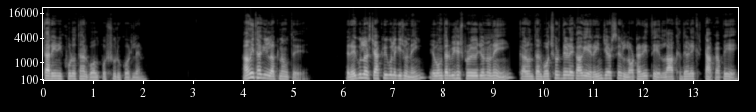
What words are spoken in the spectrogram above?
তারিণী খুড়ো তাঁর গল্প শুরু করলেন। আমি থাকি লখনৌতে রেগুলার চাকরি বলে কিছু নেই এবং তার বিশেষ প্রয়োজনও নেই, কারণ তার বছর দেড়েক আগে রেঞ্জার্সের লটারিতে লাখ দেড়েক টাকা পেয়ে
